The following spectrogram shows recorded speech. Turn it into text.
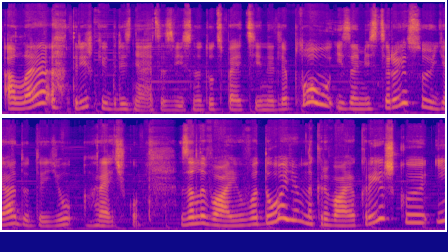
але трішки відрізняється, звісно. Тут спеції не для плову, і замість рису я додаю гречку. Заливаю водою, накриваю кришкою і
